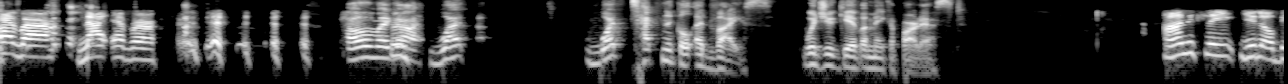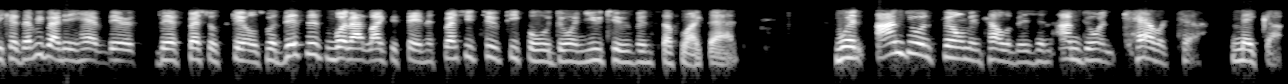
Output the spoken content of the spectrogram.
ever, not ever. oh my god. What what technical advice would you give a makeup artist? Honestly, you know, because everybody have their their special skills, but this is what I'd like to say, and especially to people who are doing YouTube and stuff like that. When I'm doing film and television, I'm doing character makeup.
